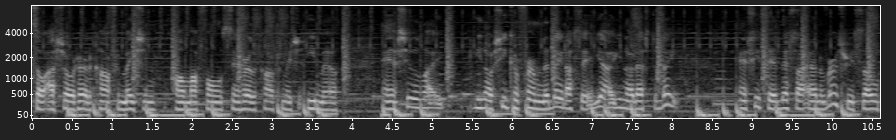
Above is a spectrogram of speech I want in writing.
So I showed her the confirmation on my phone, sent her the confirmation email, and she was like, you know, she confirmed the date. I said, yeah, you know, that's the date, and she said that's our anniversary. So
